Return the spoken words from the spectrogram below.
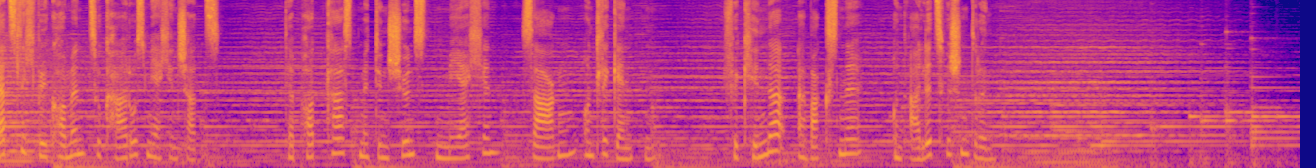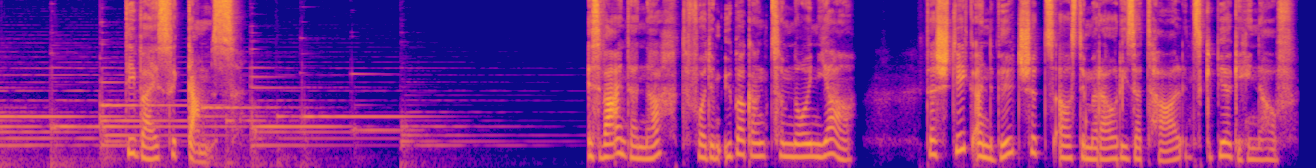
Herzlich willkommen zu Karos Märchenschatz, der Podcast mit den schönsten Märchen, Sagen und Legenden. Für Kinder, Erwachsene und alle zwischendrin. Die weiße Gams. Es war in der Nacht vor dem Übergang zum neuen Jahr. Da stieg ein Wildschütz aus dem Rauriser Tal ins Gebirge hinauf.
